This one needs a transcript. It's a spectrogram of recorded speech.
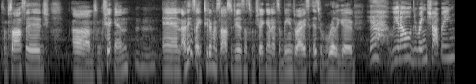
some sausage, um, some chicken, Mm-hmm. and I think it's like two different sausages and some chicken and some beans rice. It's really good. Yeah, you know, the ring shopping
